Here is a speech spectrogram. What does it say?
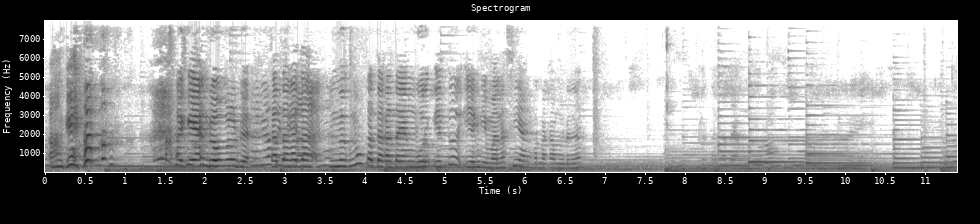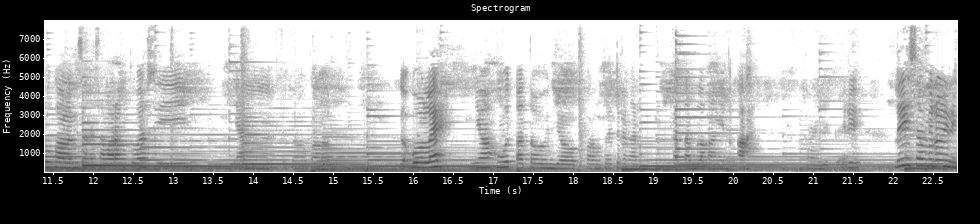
Oke. Oke, yang 20 deh. Enggak, aku Kata-kata juga enggak. menurutmu kata-kata yang buruk itu yang gimana sih yang pernah kamu dengar? Kata-kata yang buruk. Itu kalau misalnya sama orang tua sih yang itu kalau nggak boleh nyahut atau jawab orang tua itu dengan kata belakang itu ah. Nah, gitu. Jadi, Li sambil ini.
